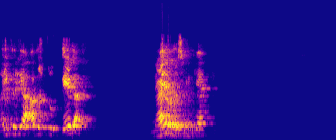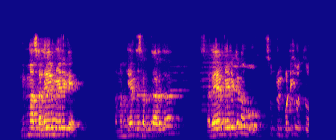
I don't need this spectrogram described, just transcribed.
ರೈತರಿಗೆ ಆದಷ್ಟು ಬೇಗ ನ್ಯಾಯ ಒದಗಿಸಲಿಕ್ಕೆ ನಿಮ್ಮ ಸಲಹೆ ಮೇರೆಗೆ ನಮ್ಮ ಕೇಂದ್ರ ಸರ್ಕಾರದ ಸಲಹೆ ಮೇರೆಗೆ ನಾವು ಸುಪ್ರೀಂ ಕೋರ್ಟ್ ಇವತ್ತು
